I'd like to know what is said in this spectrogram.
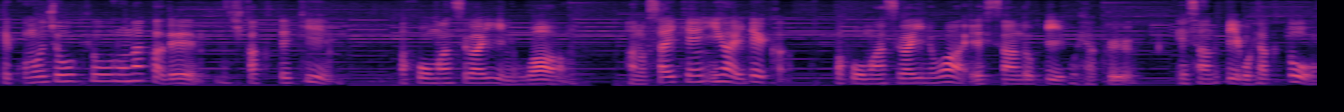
でこの状況の中で比較的パフォーマンスがいいのはあの債券以外でパフォーマンスがいいのは S&P500、S&P500 と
